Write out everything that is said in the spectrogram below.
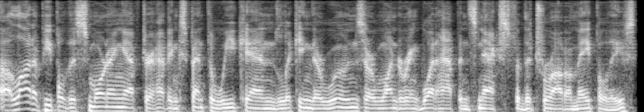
a lot of people this morning, after having spent the weekend licking their wounds, are wondering what happens next for the Toronto Maple Leafs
